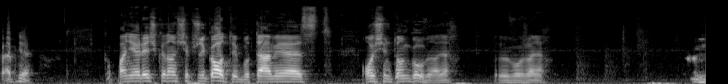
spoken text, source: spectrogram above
pewnie. Tylko panie Ryśko tam się przygotuj, bo tam jest 8 ton gówna, nie? Do wywożenia.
